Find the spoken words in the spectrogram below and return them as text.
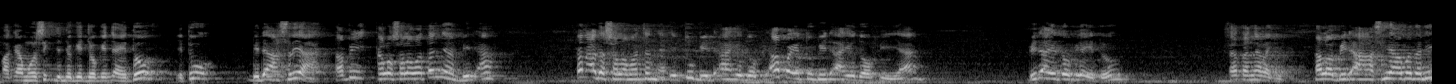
pakai musik dan joget-jogetnya itu itu bid'ah asli ya. Tapi kalau solawatannya bid'ah kan ada solawatannya. Itu bid'ah idofi. Apa itu bid'ah idofi ya? Bid'ah idofi itu saya tanya lagi. Kalau bid'ah asli apa tadi?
